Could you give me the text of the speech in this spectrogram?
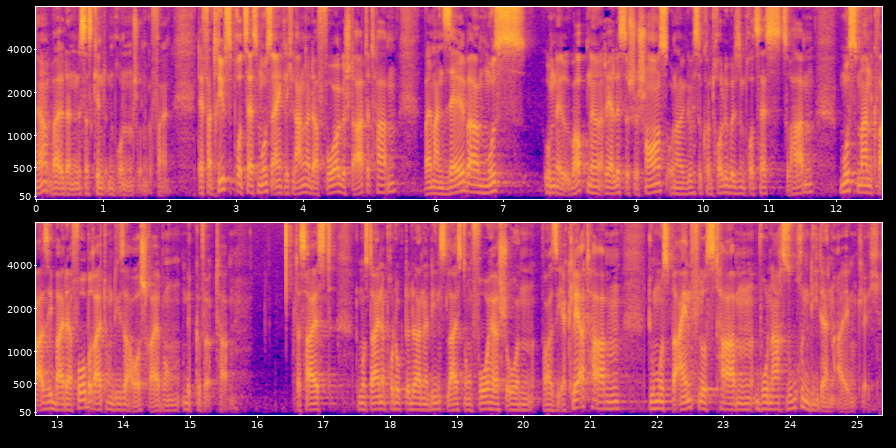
Ja, weil dann ist das Kind in den Brunnen schon gefallen. Der Vertriebsprozess muss eigentlich lange davor gestartet haben, weil man selber muss, um eine, überhaupt eine realistische Chance oder eine gewisse Kontrolle über diesen Prozess zu haben, muss man quasi bei der Vorbereitung dieser Ausschreibung mitgewirkt haben. Das heißt, du musst deine Produkte, deine Dienstleistungen vorher schon quasi erklärt haben. Du musst beeinflusst haben, wonach suchen die denn eigentlich?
